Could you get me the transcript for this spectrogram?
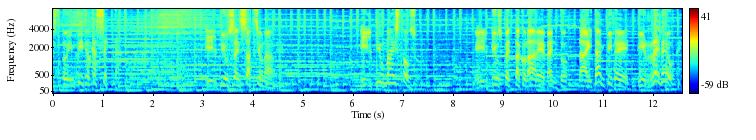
Resto in videocassetta. Il più sensazionale. Il più maestoso. Il più spettacolare evento dai tempi de Il Re Leone.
